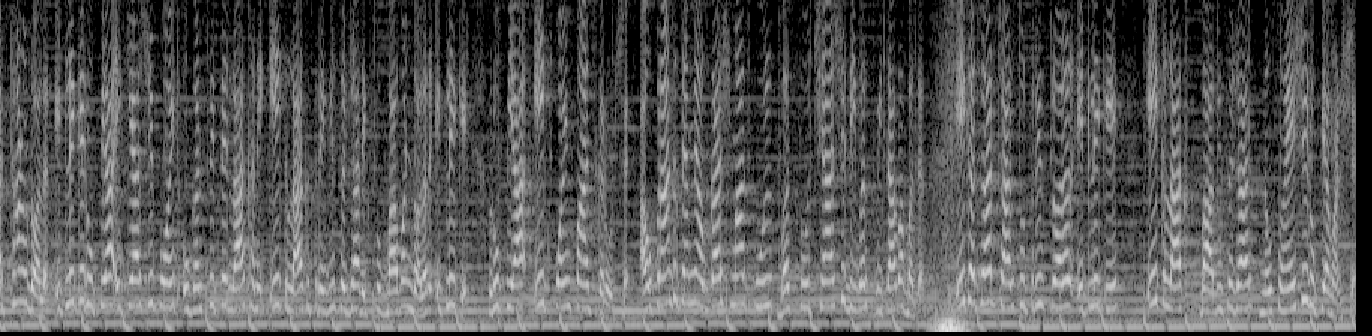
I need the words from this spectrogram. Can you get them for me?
અઠ્ઠાણું ડોલર એટલે કે રૂપિયા એક્યાસી પોઈન્ટ ઓગણસિત્તેર લાખ અને એક લાખ ત્રેવીસ હજાર એકસો બાવન ડોલર એટલે કે રૂપિયા એક પોઈન્ટ પાંચ કરોડ છે. આ ઉપરાંત તેમને અવકાશમાં કુલ બસો છ્યાસી દિવસ વિતાવવા બદલ એક હજાર ચારસો ત્રીસ ડોલર એટલે કે એક લાખ બાવીસ હજાર નવસો એંશી રૂપિયા મળશે.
